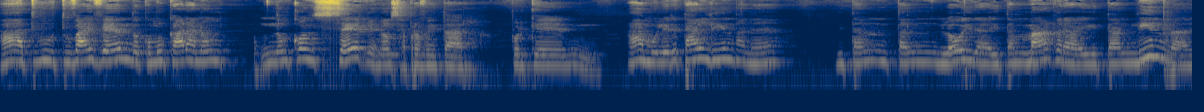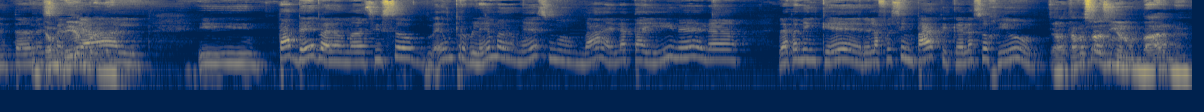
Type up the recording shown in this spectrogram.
ah, tu, tu vai vendo como o cara não, não consegue não se aproveitar. Porque, ah, a mulher é tão linda, né? E tão, tão loira, e tão magra, e tão linda, e tão tão especial. E tá bêbada, mas isso é um problema mesmo. Ah, ela tá aí, né? Ela, ela também quer, ela foi simpática, ela sorriu. Ela tava sozinha num bar, né?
